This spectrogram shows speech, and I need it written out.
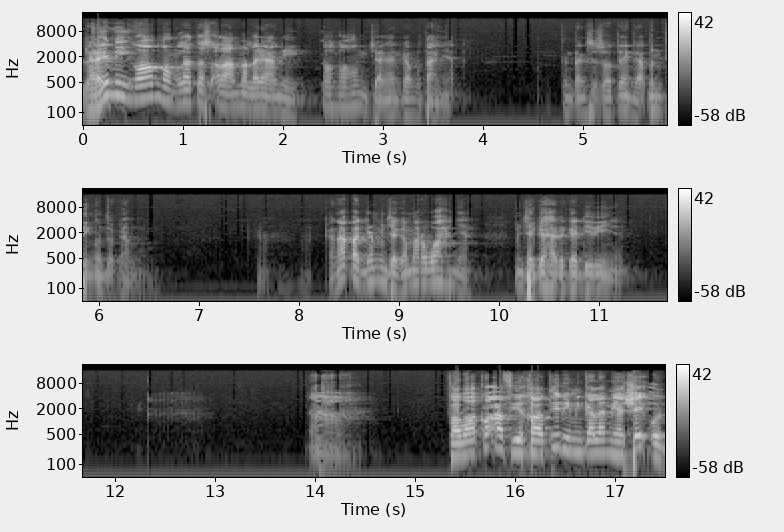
Lah ini ngomong latas ala amal layani. Tolong jangan kamu tanya tentang sesuatu yang nggak penting untuk kamu. Kenapa dia menjaga marwahnya, menjaga harga dirinya. Nah, fawaqa'a fi khatiri min kalamiha syai'un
